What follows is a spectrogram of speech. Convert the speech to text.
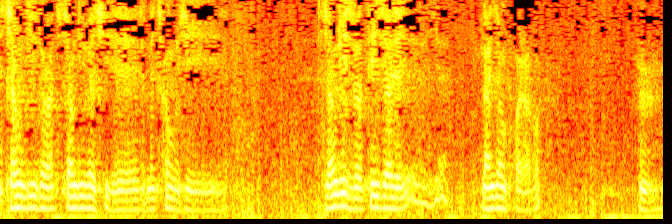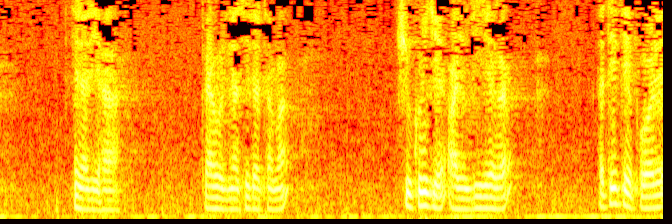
တွေတချောင်းကြီးတော့တချောင်းကြီးပဲရှိတယ်နှစ်ချောင်းမရှိတချောင်းကြီးဆိုတော့သေးကြတဲ့လမ်းကြောင်းခေါ်တာပေါ့ဟွန်းအဲ့ဒါကြီးဟာကာဝိညာစိတ္တဓမ္မရှုခွင့်ကျအာယုကြီးတွေကအတိတ်ကပေါ်တဲ့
